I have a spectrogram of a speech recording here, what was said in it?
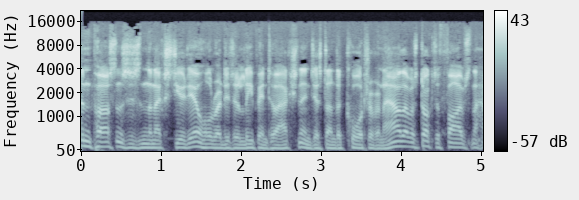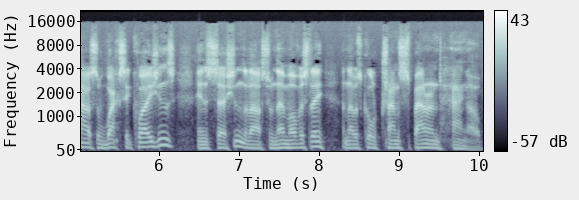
Lynn Parsons is in the next studio, all ready to leap into action in just under a quarter of an hour. That was Dr. Phibes and the House of Wax Equations in session, the last from them, obviously, and that was called Transparent Hang Up.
